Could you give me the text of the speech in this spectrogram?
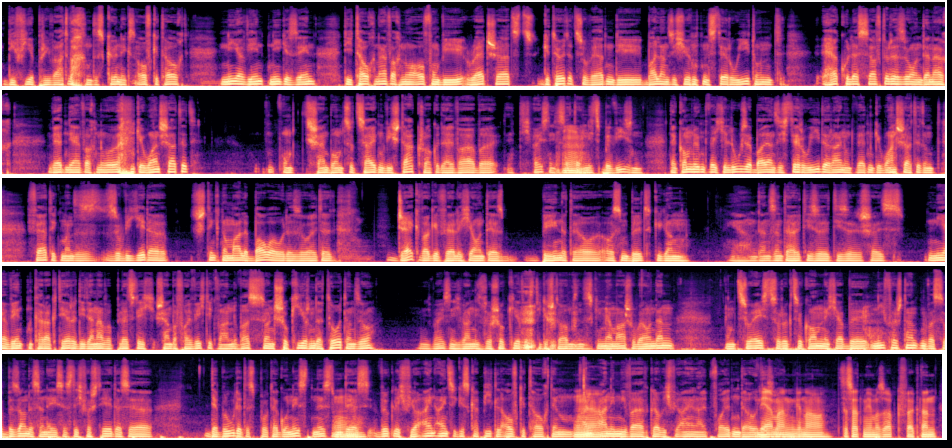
die vier Privatwachen des Königs aufgetaucht nie erwähnt, nie gesehen. Die tauchen einfach nur auf, um wie Red Shirts getötet zu werden. Die ballern sich irgendein Steroid und Herkulessaft oder so und danach werden die einfach nur geone-shottet, um scheinbar um zu zeigen, wie stark Crocodile war, aber ich weiß nicht, das hat Mhm. doch nichts bewiesen. Dann kommen irgendwelche Loser, ballern sich Steroide rein und werden geone-shottet und fertig, man. Das ist so wie jeder stinknormale Bauer oder so, Alter. Jack war gefährlicher und der ist behindert au- aus dem Bild gegangen. Ja, und dann sind da halt diese, diese scheiß nie erwähnten Charaktere, die dann aber plötzlich scheinbar voll wichtig waren. Was? So ein schockierender Tod und so. Ich weiß nicht, ich war nicht so schockiert, dass die gestorben sind. Das ging mir am Arsch vorbei. Und dann, um zu Ace zurückzukommen, ich habe nie verstanden, was so besonders an Ace ist. Ich verstehe, dass er der Bruder des Protagonisten ist und Mhm. der ist wirklich für ein einziges Kapitel aufgetaucht. Im Ja. An Anime war er, glaube ich, für eineinhalb Folgen da oder Ja, so. Mann, genau. Das hat mir immer so abgefuckt. Dann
